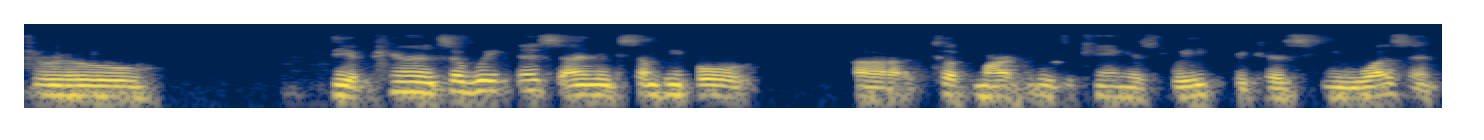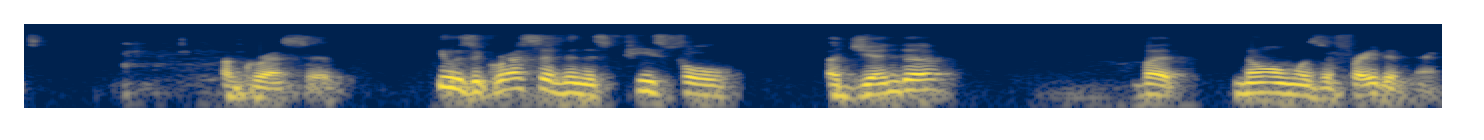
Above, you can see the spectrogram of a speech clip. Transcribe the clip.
through the appearance of weakness. I think some people uh, took Martin Luther King as weak because he wasn't aggressive. He was aggressive in his peaceful agenda, but no one was afraid of him.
